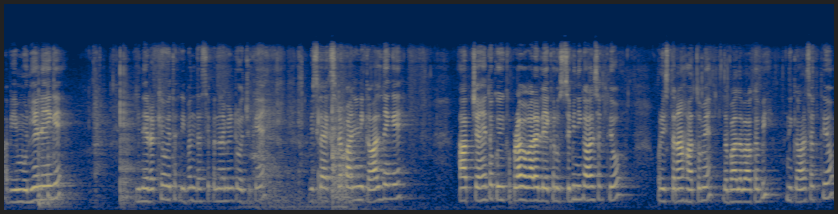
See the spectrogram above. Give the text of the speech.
अब ये मूलियाँ लेंगे। जिन्हें रखे हुए तकरीबन दस से पंद्रह मिनट हो चुके हैं। अब इसका एक्स्ट्रा पानी निकाल देंगे। आप चाहें तो कोई कपड़ा वगैरह लेकर उससे भी निकाल सकते हो और इस तरह हाथों में दबा दबा कर भी निकाल सकते हो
